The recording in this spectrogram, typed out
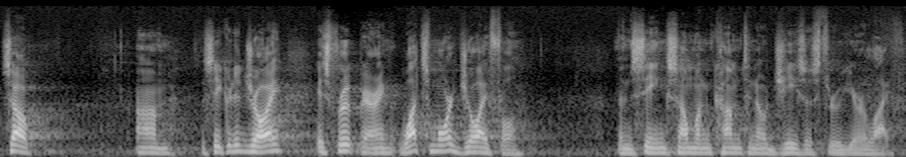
So, um, the secret to joy is fruit bearing. What's more joyful than seeing someone come to know Jesus through your life?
